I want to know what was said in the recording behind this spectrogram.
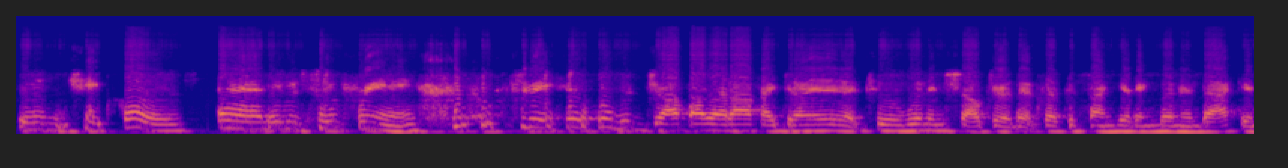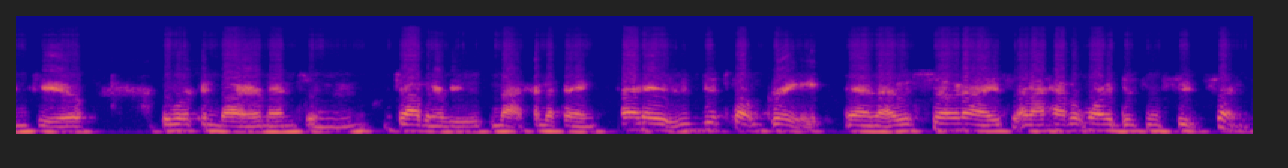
it wasn't cheap clothes. And it was so freeing to be able to drop all that off. I donated it to a women's shelter that focused on getting women back into the work environment and job interviews and that kind of thing. And it just felt great. And I was so nice. And I haven't worn a business suit since.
